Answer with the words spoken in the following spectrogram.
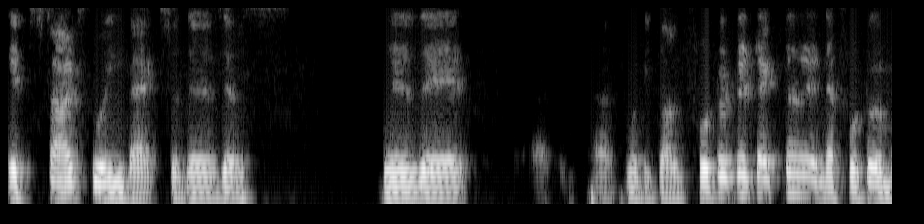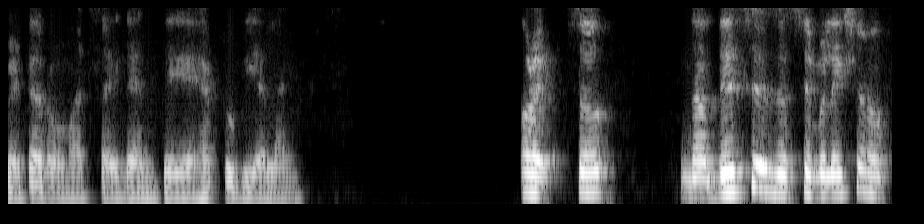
it starts going back. So there's, there's, there's a, uh, what do you call, photo detector and a photo emitter on that side, and they have to be aligned. All right, so now this is a simulation of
